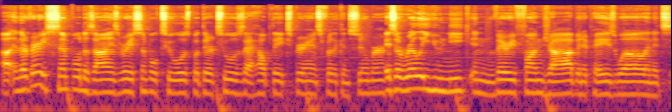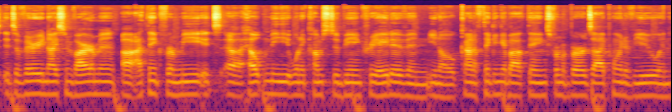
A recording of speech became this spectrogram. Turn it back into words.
and they're they're very simple designs, very simple tools, but they're tools that help the experience for the consumer. It's a really unique and very fun job, and it pays well, and it's it's a very nice environment. Uh, I think for me, it's uh, helped me when it comes to being creative and you know, kind of thinking about things from a bird's eye point of view and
